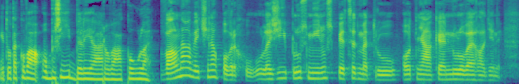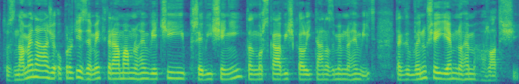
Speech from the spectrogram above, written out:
Je to taková obří biliárová koule. Valná většina povrchu leží plus minus 500 metrů od nějaké nulové hladiny. To znamená, že oproti Zemi, která má mnohem větší převýšení, ta morská výška lítá na Zemi mnohem víc, tak Venuše je mnohem hladší.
